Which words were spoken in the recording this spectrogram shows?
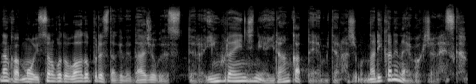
なんかもういっそのことワードプレスだけで大丈夫ですって言ったらインフラエンジニアいらんかったやみたいな話もなりかねないわけじゃないですか。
